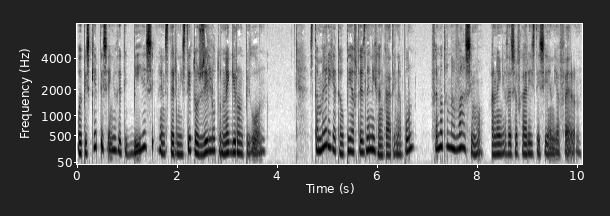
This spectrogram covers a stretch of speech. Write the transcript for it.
ο επισκέπτης ένιωθε την πίεση να ενστερνιστεί το ζήλο των έγκυρων πηγών. Στα μέρη για τα οποία αυτές δεν είχαν κάτι να πούν, φαινόταν αβάσιμο αν ένιωθες ευχαρίστηση ή ενδιαφέρον.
